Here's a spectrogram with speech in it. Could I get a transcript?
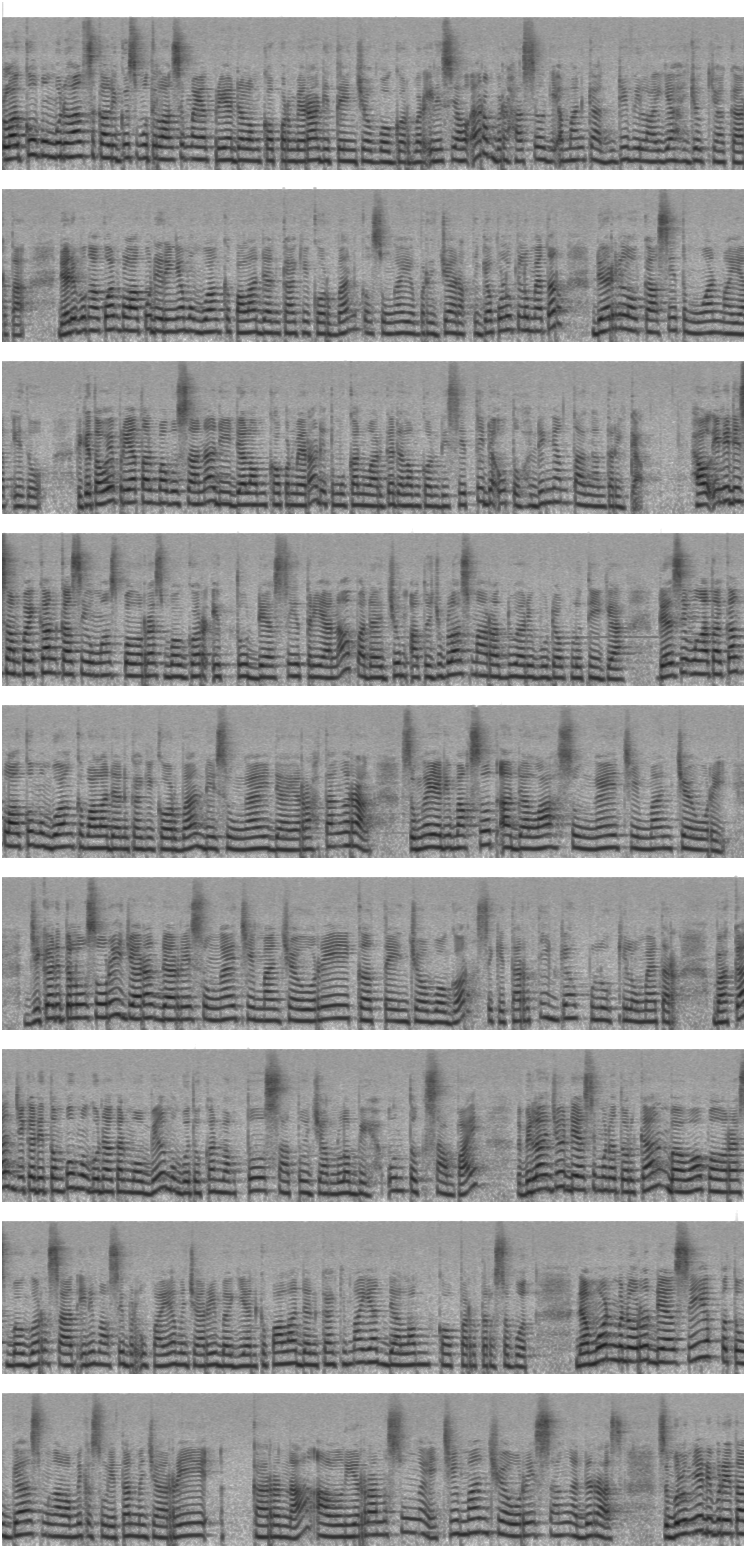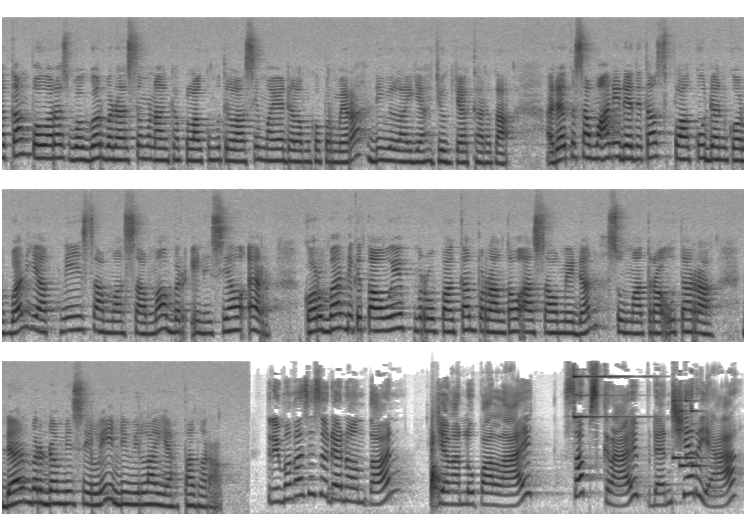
Pelaku pembunuhan sekaligus mutilasi mayat pria dalam koper merah di Tenjo Bogor berinisial R berhasil diamankan di wilayah Yogyakarta. Dari pengakuan pelaku dirinya membuang kepala dan kaki korban ke sungai yang berjarak 30 km dari lokasi temuan mayat itu. Diketahui pria tanpa busana di dalam koper merah ditemukan warga dalam kondisi tidak utuh dengan tangan terikat. Hal ini disampaikan Kasih Umas Polres Bogor Ibtu Desi Triana pada Jumat 17 Maret 2023. Desi mengatakan pelaku membuang kepala dan kaki korban di sungai daerah Tangerang. Sungai yang dimaksud adalah Sungai Cimanceuri. Jika ditelusuri jarak dari Sungai Cimanceuri ke Tenjo Bogor sekitar 30 km. Bahkan jika ditempuh menggunakan mobil membutuhkan waktu satu jam lebih untuk sampai lebih lanjut, Desi menuturkan bahwa Polres Bogor saat ini masih berupaya mencari bagian kepala dan kaki mayat dalam koper tersebut. Namun menurut Desi, petugas mengalami kesulitan mencari karena aliran sungai Cimanceuri sangat deras. Sebelumnya diberitakan Polres Bogor berhasil menangkap pelaku mutilasi mayat dalam koper merah di wilayah Yogyakarta. Ada kesamaan identitas pelaku dan korban yakni sama-sama berinisial R. Korban diketahui merupakan perantau asal Medan, Sumatera Utara dan berdomisili di wilayah Tangerang. Terima kasih sudah nonton. Jangan lupa like, subscribe, dan share ya.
